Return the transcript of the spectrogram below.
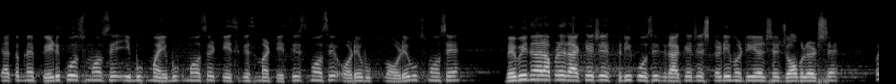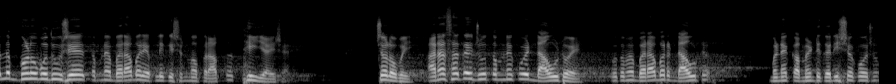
ત્યાં તમને પેડ કોર્સ મળશે ઈ બુકમાં ઈ બુક મળશે ટેસ્ટ સિરીઝમાં ટેસ્ટ મળશે ઓડિયો બુક્સમાં ઓડિયો બુક્સ મળશે. વેબિનાર આપણે રાખીએ છીએ ફ્રી કોર્સીસ રાખીએ છીએ સ્ટડી મટીરિયલ છે જોબ અલર્ટ છે. મતલબ ઘણું બધું છે, તમને બરાબર એપ્લિકેશનમાં પ્રાપ્ત થઈ જાય છે. ચલો ભાઈ, આના સાથે જો તમને કોઈ ડાઉટ હોય, તો તમે બરાબર ડાઉટ મને કમેન્ટ કરી શકો છો.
